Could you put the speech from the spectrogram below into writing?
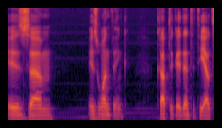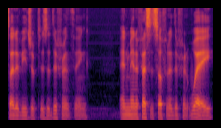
is um, is one thing. Coptic identity outside of Egypt is a different thing, and manifests itself in a different way,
